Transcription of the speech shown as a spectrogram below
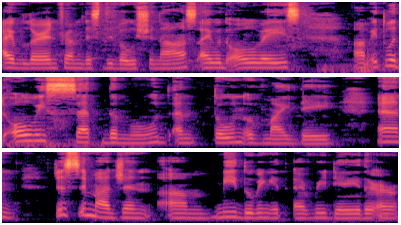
i've learned from these devotionals i would always um, it would always set the mood and tone of my day and just imagine um, me doing it every day there are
